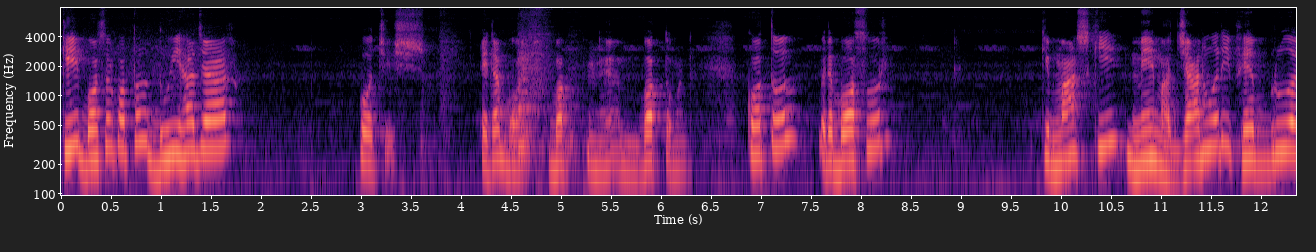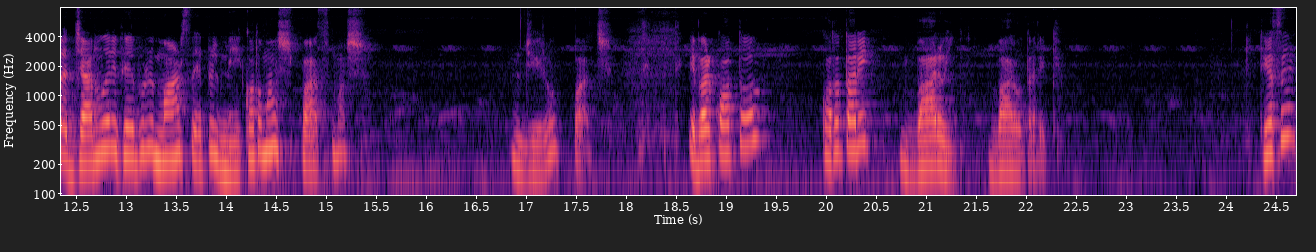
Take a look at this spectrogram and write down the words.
কি বছর কত? দুই হাজার পঁচিশ। এটা বয়স বর্ত- বর্তমান কত? এটা বছর? কি মাস কি? মে মাস। জানুয়ারি, ফেব্রুয়ারি জানুয়ারি, ফেব্রুয়ারি, মার্চ, এপ্রিল, মে। কত মাস? পাঁচ মাস। জিরো, পাঁচ। এবার কত? কত তারিখ? বারোই, বারো তারিখ। ঠিক আছে?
